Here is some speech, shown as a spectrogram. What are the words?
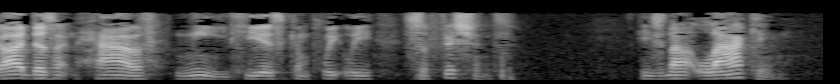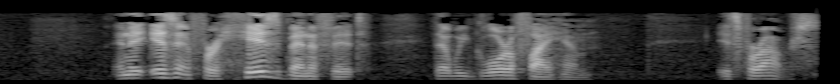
God doesn't have need. He is completely sufficient. He's not lacking. And it isn't for His benefit that we glorify Him. It's for ours.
